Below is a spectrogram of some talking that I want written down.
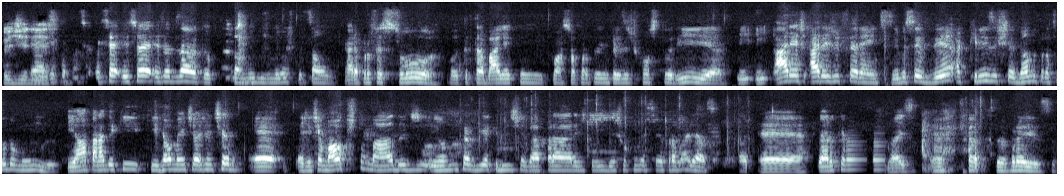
Eu diria É, assim. isso, isso é, isso, é, isso é bizarro, que eu tenho amigos meus que são, cara é professor, outro trabalha com, com a sua própria empresa de consultoria, e, e áreas, áreas diferentes. E você vê a crise chegando para todo mundo. E é uma parada que, que realmente a gente é, é- a gente é mal acostumado de. Eu nunca vi a crise chegar para a área de TI desde que eu comecei a trabalhar. sabe? É, espero que não, mas é, tô pra isso.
